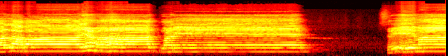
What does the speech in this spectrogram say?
वल्लभाय महात्मने। श्रीमाद्विगणसे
